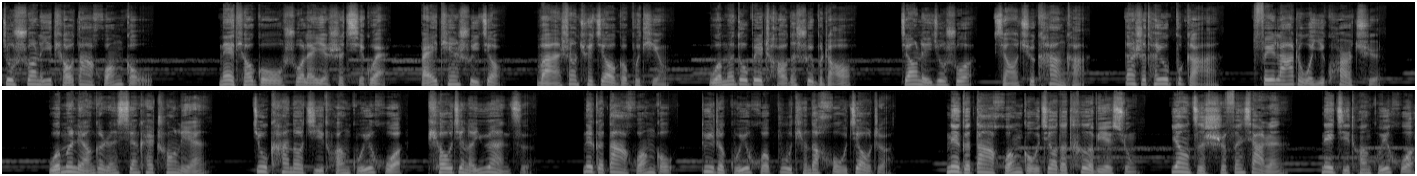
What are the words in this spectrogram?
就拴了一条大黄狗。那条狗说来也是奇怪，白天睡觉，晚上却叫个不停。我们都被吵得睡不着。江磊就说想去看看，但是他又不敢，非拉着我一块儿去。我们两个人掀开窗帘，就看到几团鬼火飘进了院子。那个大黄狗对着鬼火不停地吼叫着，那个大黄狗叫得特别凶。样子十分吓人，那几团鬼火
